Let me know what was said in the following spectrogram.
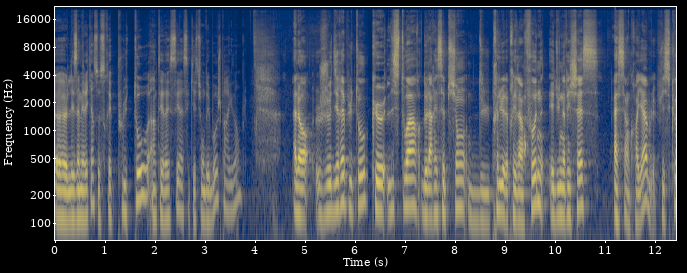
les Américains se seraient plutôt intéressés à ces questions d'ébauche, par exemple? Alors, je dirais plutôt que l'histoire de la réception du prélude après l'infaune est d'une richesse assez incroyable, puisque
